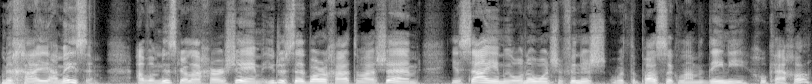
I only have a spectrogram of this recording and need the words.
Mechai Hamesim. Avam Niskar Lachar Hashem. You just said Baruch Hashem. Yesayim. We all know one should finish with the pasuk Lamadeni Chukecha,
